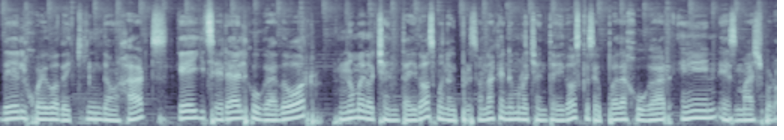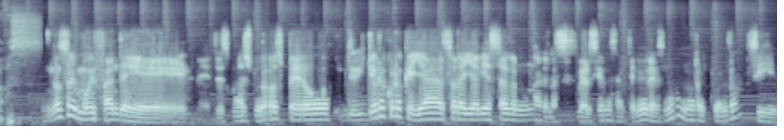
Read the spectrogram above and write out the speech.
del juego de Kingdom Hearts, que será el jugador número 82, bueno, el personaje número 82 que se pueda jugar en Smash Bros. No soy muy fan de, de Smash Bros, pero yo recuerdo que ya Sora ya había estado en una de las versiones anteriores, ¿no? No recuerdo si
